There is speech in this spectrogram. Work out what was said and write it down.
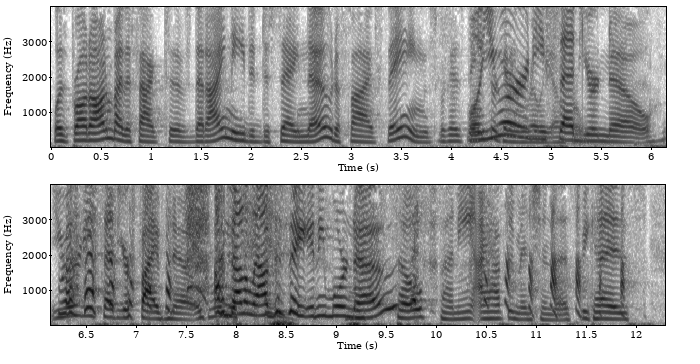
was brought on by the fact of that I needed to say no to five things because well, you already really said your no. You already said your five no's. We're I'm not allowed to say any more no's. so funny. I have to mention this because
